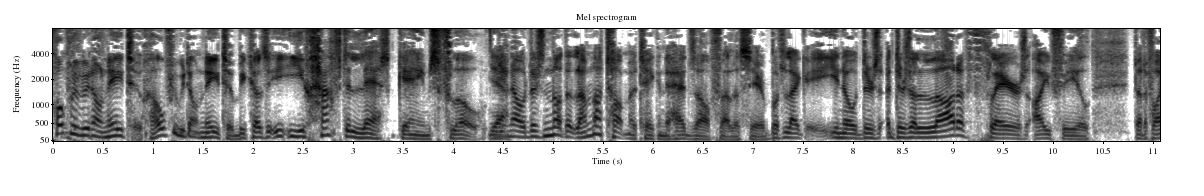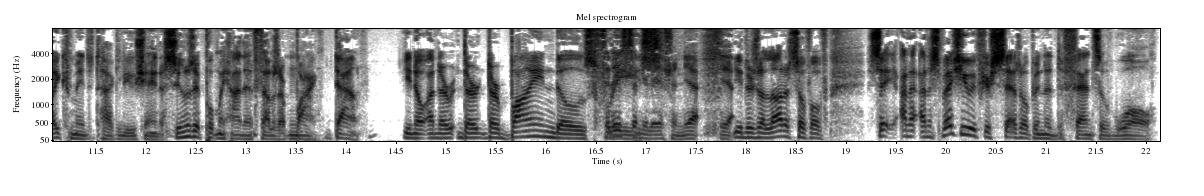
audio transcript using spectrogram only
Hopefully we don't need to. Hopefully we don't need to because y- you have to let games flow. Yeah. You know, there's not. I'm not talking about taking the heads off fellas here, but like you know, there's there's a lot of players I feel that if I come in to tackle you, Shane, as soon as I put my hand in, fellas are bang down. You know, and they're they're they're buying those It frees. is simulation, yeah, yeah. there's a lot of stuff of say, and, and especially if you're set up in a defensive wall.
